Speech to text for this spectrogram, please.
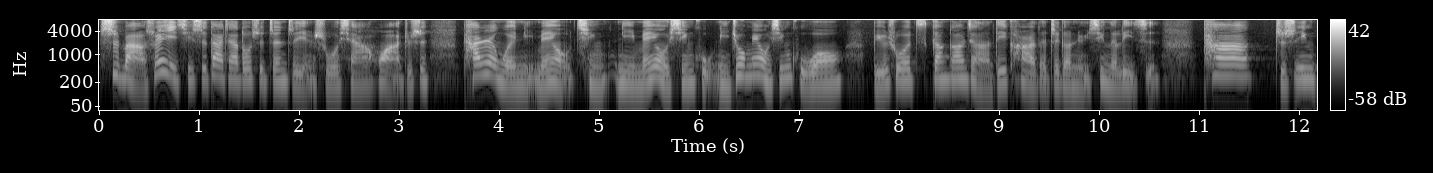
是吧？所以其实大家都是睁着眼说瞎话，就是他认为你没有辛，你没有辛苦，你就没有辛苦哦。比如说刚刚讲的 Dcard 的这个女性的例子，她只是因，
